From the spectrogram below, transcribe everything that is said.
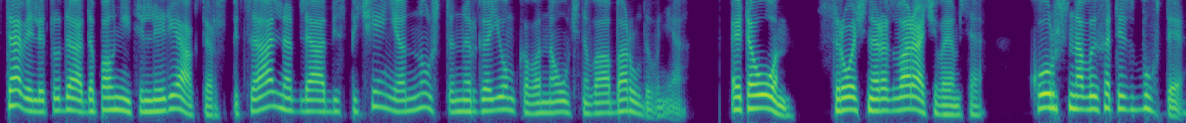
Ставили туда дополнительный реактор специально для обеспечения нужд энергоемкого научного оборудования. Это он. Срочно разворачиваемся. Курс на выход из бухты.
